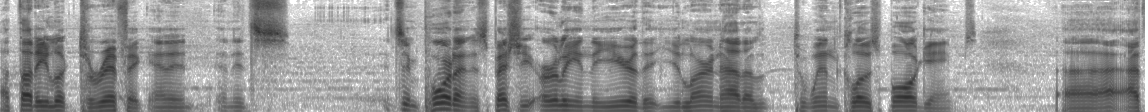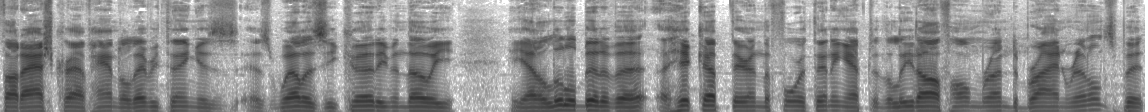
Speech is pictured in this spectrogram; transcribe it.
I thought he looked terrific, and it, and it's it's important, especially early in the year, that you learn how to to win close ball games. Uh, I, thought Ashcraft handled everything as, as well as he could, even though he, he had a little bit of a, a hiccup there in the fourth inning after the leadoff home run to Bryan Reynolds. But,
